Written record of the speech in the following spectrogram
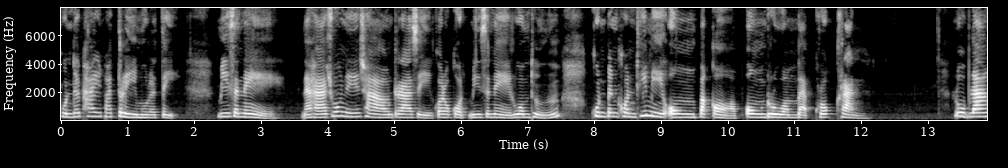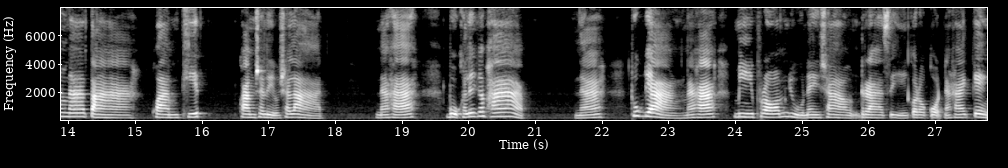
คุณได้ไพ่พระตรีมุรติ มีเสน่ห์นะคะช่วงนี้ชาวราศีกรกฎมีเสน่ห์รวมถึง คุณเป็นคนที่มีองค์ประกอบองค์รวมแบบครบครัน รูปร่างหน้าตา ความคิด ความเฉลียวฉลาดนะคะ บุคลิกภาพนะทุกอย่างนะคะ มีพร้อมอยู่ในชาวราศีกรกฎนะคะ เก่ง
